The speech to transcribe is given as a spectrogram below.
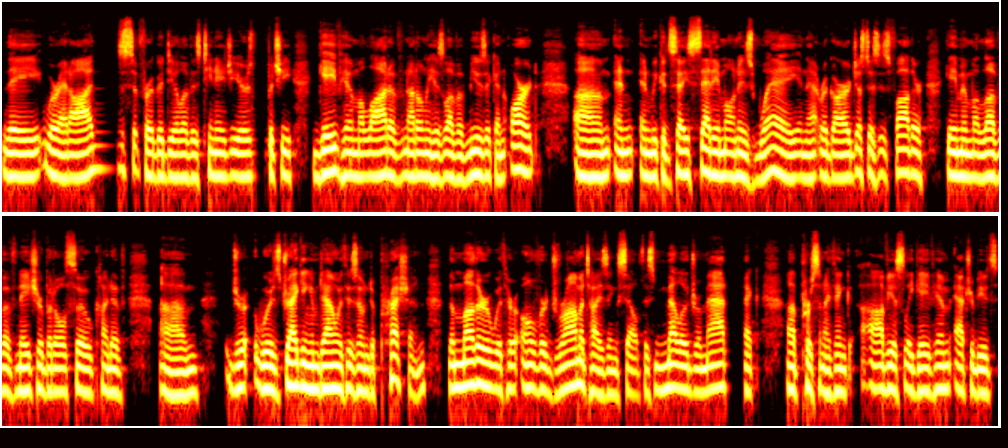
They were at odds for a good deal of his teenage years, but she gave him a lot of not only his love of music and art, um, and and we could say set him on his way in that regard, just as his father gave him a love of nature, but also kind of um, was dragging him down with his own depression. The mother, with her over dramatizing self, this melodramatic uh, person, I think, obviously gave him attributes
